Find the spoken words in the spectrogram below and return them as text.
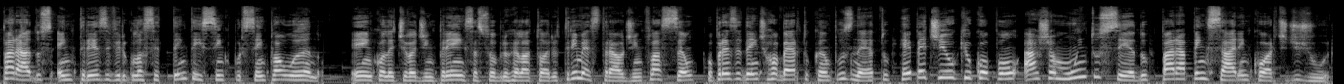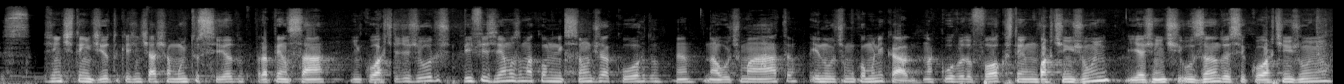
parados em 13,75% ao ano. Em coletiva de imprensa sobre o relatório trimestral de inflação, o presidente Roberto Campos Neto repetiu que o Copom acha muito cedo para pensar em corte de juros. A gente tem dito que a gente acha muito cedo para pensar em corte de juros e fizemos uma comunicação de acordo né, na última ata e no último comunicado. Na curva do Focus tem um corte em junho e a gente, usando esse corte em junho,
